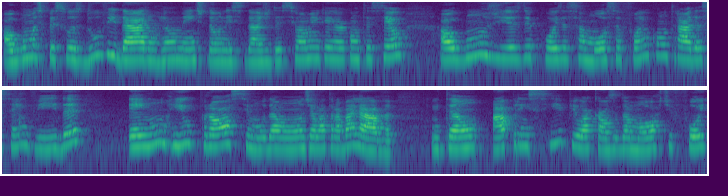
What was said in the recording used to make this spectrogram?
Algumas pessoas duvidaram realmente da honestidade desse homem. O que, aconteceu? Alguns dias depois, essa moça foi encontrada sem vida em um rio próximo da onde ela trabalhava. Então, a princípio, a causa da morte foi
